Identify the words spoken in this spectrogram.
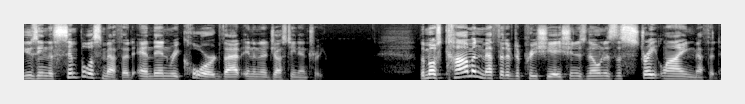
using the simplest method and then record that in an adjusting entry. The most common method of depreciation is known as the straight line method.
